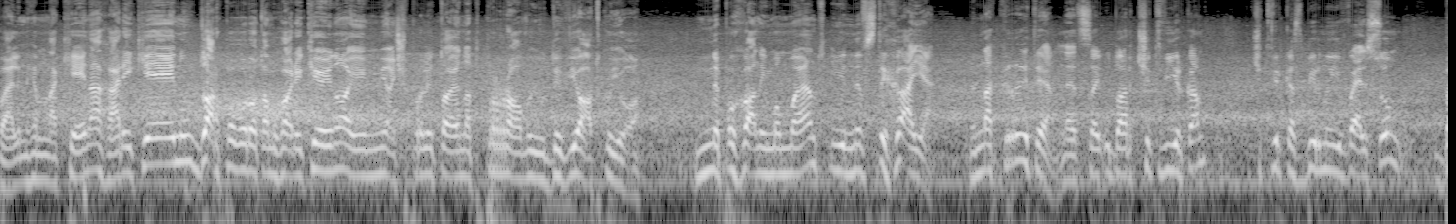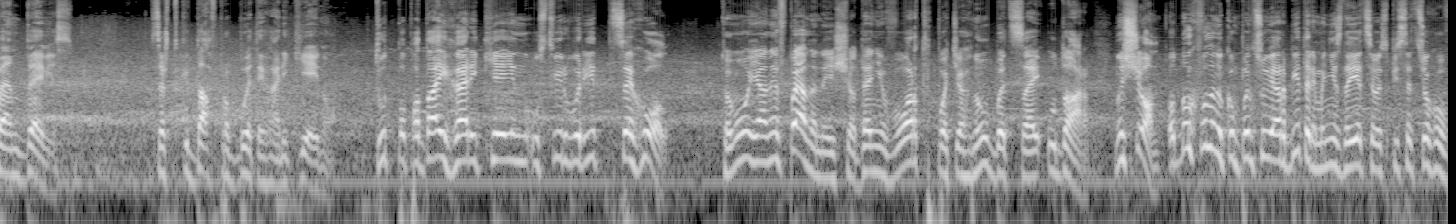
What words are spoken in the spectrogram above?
Белінгем на Кейна. Гаррі Кейн. Удар поворотом Гаррі Кейна. І м'яч пролітає над правою дев'яткою. Непоганий момент і не встигає накрити цей удар четвірка. Четвірка збірної Вельсу. Бен Девіс. Все ж таки дав пробити Гаррі Кейну. Тут попадає Гаррі Кейн у ствір воріт. Це гол. Тому я не впевнений, що Дені Ворд потягнув би цей удар. Ну що, одну хвилину компенсує арбітр. і Мені здається, ось після цього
